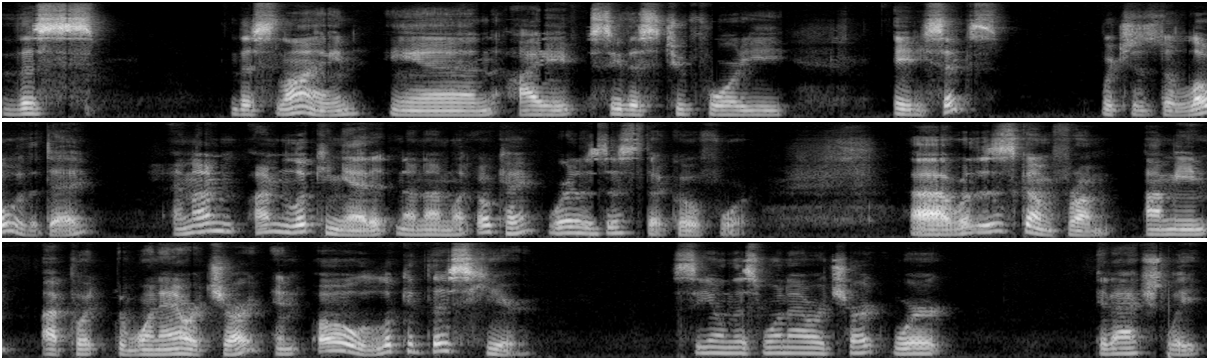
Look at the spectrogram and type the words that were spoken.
this this line and I see this 240.86, which is the low of the day. And I'm, I'm looking at it and I'm like, okay, where does this go for? Uh, where does this come from? I mean, I put the one hour chart and oh, look at this here. See on this one hour chart where it actually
